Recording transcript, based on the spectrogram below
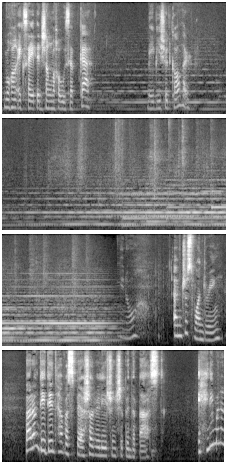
Mukhang excited siyang makausap ka. Maybe you should call her. You know, I'm just wondering, parang they didn't have a special relationship in the past. Eh, hindi man na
